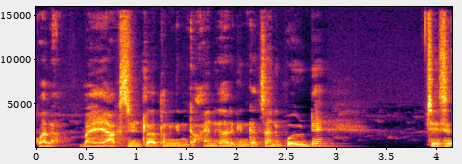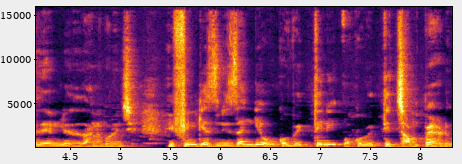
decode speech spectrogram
ఒకవేళ బై యాక్సిడెంట్లో అతను ఇంకా ఆయన గారికి ఇంకా చనిపోయి ఉంటే చేసేది ఏం లేదు దాని గురించి. ఇఫ్ ఇన్ కేస్ నిజంగా ఒక వ్యక్తిని ఒక వ్యక్తి చంపాడు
